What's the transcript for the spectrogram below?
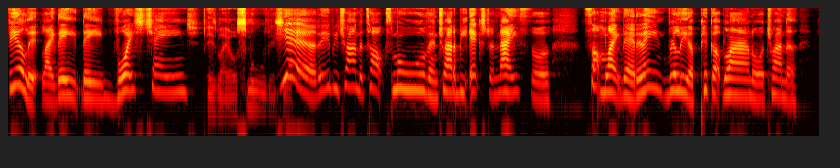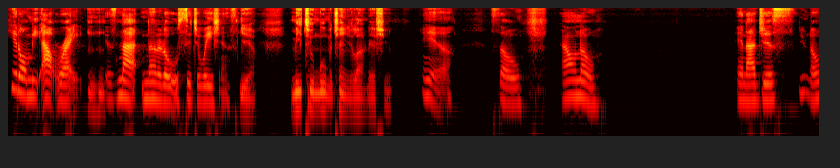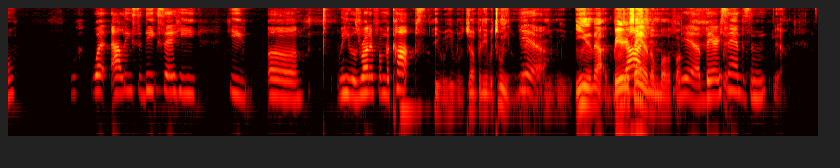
feel it. Like they they voice change. he's like, oh, smooth and shit. Yeah, they be trying to talk smooth and try to be extra nice or something like that. It ain't really a pickup line or trying to hit on me outright. Mm-hmm. It's not none of those situations. Yeah. Me Too movement changed a lot of that shit. Yeah. So I don't know. And I just, you know, what Ali Siddiq said he he uh when he was running from the cops. He was, he was jumping in between them. Yeah. He, was in and out. Barry Sanders, them motherfuckers. Yeah, Barry Sanders and Yeah.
